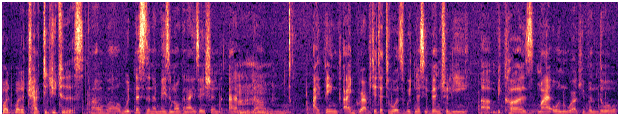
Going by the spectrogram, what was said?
what, what attracted you to this? Oh, well, Witness is an amazing organization, and um, I think I gravitated towards Witness eventually um, because my own work, even though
